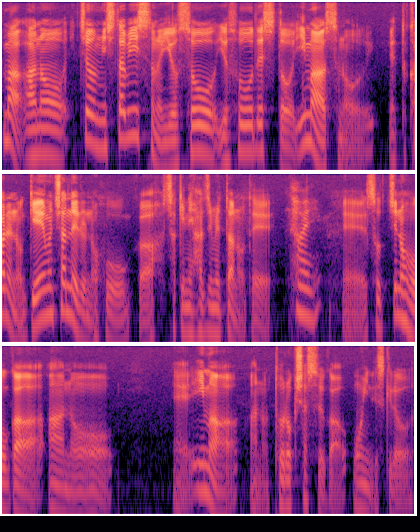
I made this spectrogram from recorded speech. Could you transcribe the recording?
まあ、あの一応、ミスタービーストの予想予想ですと、今その、えっと、彼のゲームチャンネルの方が先に始めたので、にはい。えーそっちの方があの、えー今あの、登録者数が多いんですけど、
